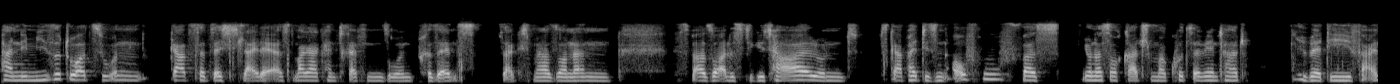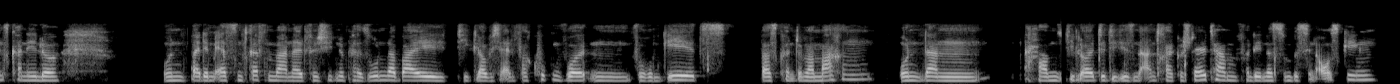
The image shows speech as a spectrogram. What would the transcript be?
Pandemiesituation gab es tatsächlich leider erstmal gar kein Treffen so in Präsenz, sag ich mal, sondern es war so alles digital und es gab halt diesen Aufruf, was Jonas auch gerade schon mal kurz erwähnt hat, über die Vereinskanäle. Und bei dem ersten Treffen waren halt verschiedene Personen dabei, die, glaube ich, einfach gucken wollten, worum geht's, was könnte man machen. Und dann haben die Leute, die diesen Antrag gestellt haben, von denen das so ein bisschen ausging,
